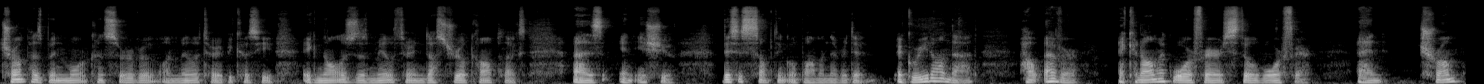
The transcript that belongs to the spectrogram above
Trump has been more conservative on military because he acknowledges the military industrial complex as an issue. This is something Obama never did. Agreed on that. However, economic warfare is still warfare, and Trump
